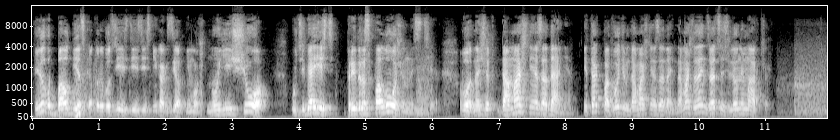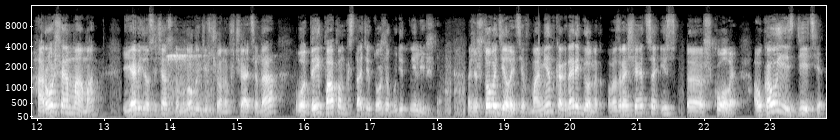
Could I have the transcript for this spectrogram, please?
ты не только балбес, который вот здесь, здесь, здесь никак сделать не может, но еще у тебя есть предрасположенности. Вот, значит, домашнее задание. Итак, подводим домашнее задание. Домашнее задание называется зеленый маркер хорошая мама, и я видел сейчас, что много девчонок в чате, да, вот, да и папам, кстати, тоже будет не лишнее. Значит, что вы делаете? В момент, когда ребенок возвращается из э, школы, а у кого есть дети,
